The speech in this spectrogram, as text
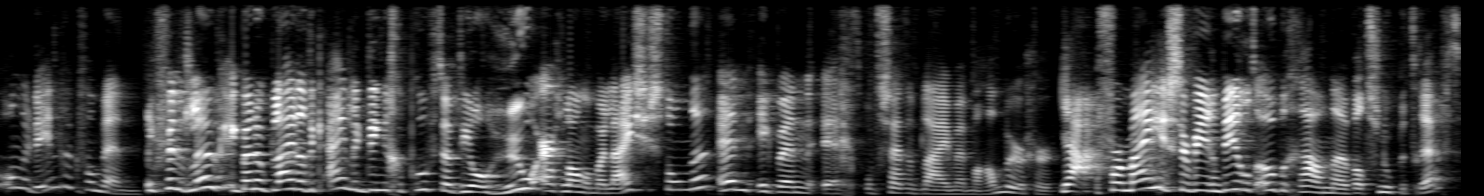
onder de indruk van ben. Ik vind het leuk. Ik ben ook blij dat ik eindelijk dingen geproefd heb die al heel erg lang op mijn lijstje stonden. En ik ben echt ontzettend blij met mijn hamburger. Ja, voor mij is er weer een wereld opengegaan uh, wat snoep betreft.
